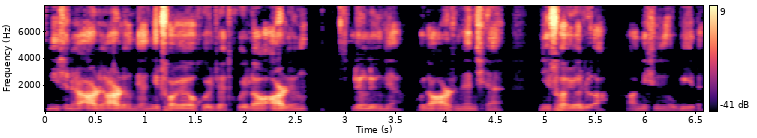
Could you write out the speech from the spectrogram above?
你现在二零二零年，你穿越回去，回到二零零零年，回到二十年前。你穿越者啊，你挺牛逼的。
